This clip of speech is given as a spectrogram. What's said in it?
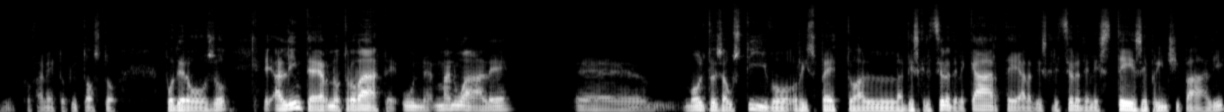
un cofanetto piuttosto poderoso, e all'interno trovate un manuale Ehm, molto esaustivo rispetto alla descrizione delle carte, alla descrizione delle stese principali,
